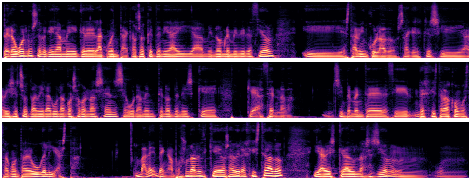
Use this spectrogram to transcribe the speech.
Pero bueno, se ve que ya me creé la cuenta. El caso es que tenía ahí ya mi nombre, mi dirección y está vinculado. O sea que es que si habéis hecho también alguna cosa con AdSense, seguramente no tenéis que, que hacer nada. Simplemente decir registraros con vuestra cuenta de Google y ya está. ¿Vale? Venga, pues una vez que os habéis registrado y habéis creado una sesión, un,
